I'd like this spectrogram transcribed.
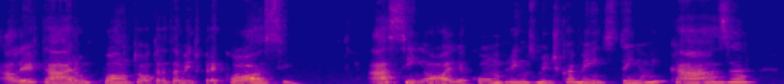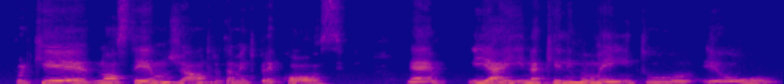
alertaram quanto ao tratamento precoce. Assim, olha, comprem os medicamentos, tenham em casa, porque nós temos já um tratamento precoce, né? E aí, naquele momento, eu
